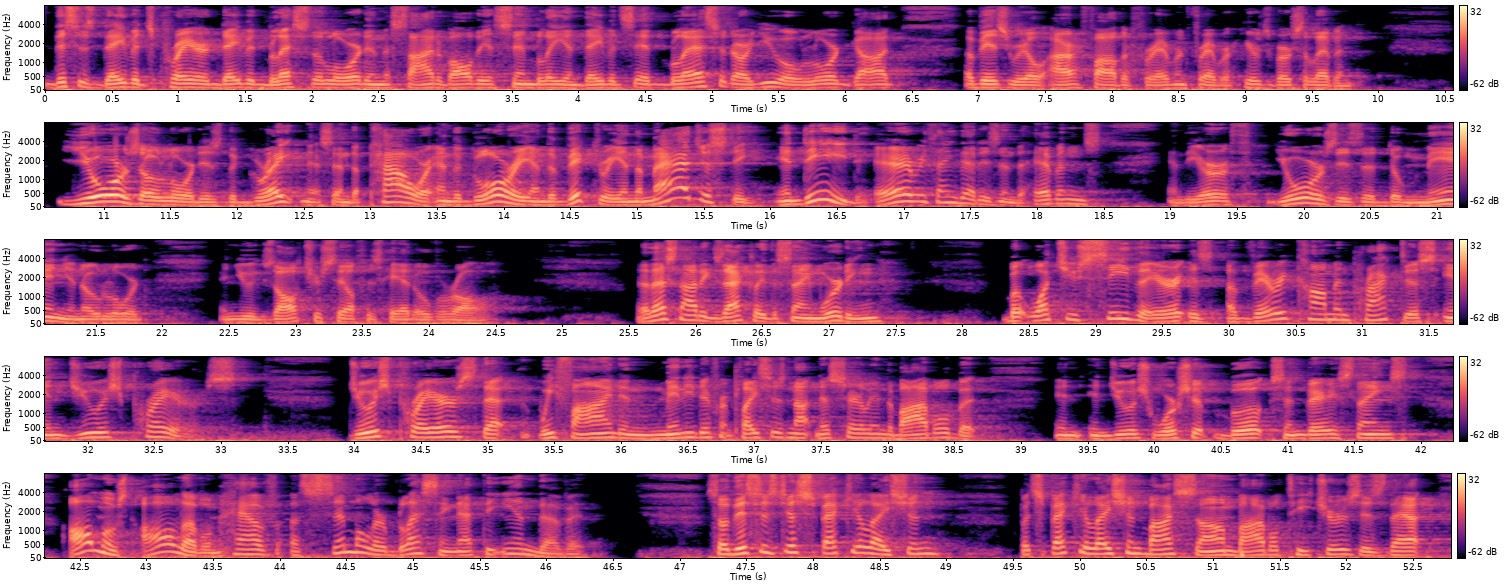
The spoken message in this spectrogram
this is David's prayer. David blessed the Lord in the sight of all the assembly, and David said, Blessed are you, O Lord God of Israel, our Father, forever and forever. Here's verse 11. Yours, O Lord, is the greatness and the power and the glory and the victory and the majesty. Indeed, everything that is in the heavens and the earth, yours is the dominion, O Lord, and you exalt yourself as head over all. Now, that's not exactly the same wording, but what you see there is a very common practice in Jewish prayers. Jewish prayers that we find in many different places, not necessarily in the Bible, but in, in Jewish worship books and various things. Almost all of them have a similar blessing at the end of it. So, this is just speculation, but speculation by some Bible teachers is that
